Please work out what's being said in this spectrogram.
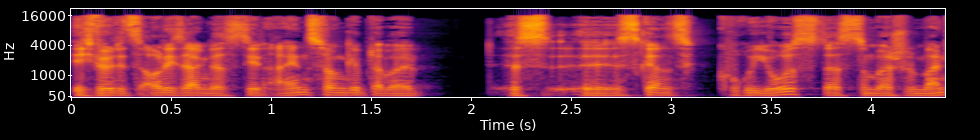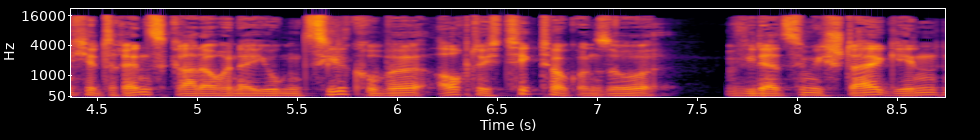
ich würde jetzt auch nicht sagen, dass es den einen Song gibt, aber es äh, ist ganz kurios, dass zum Beispiel manche Trends, gerade auch in der Jugendzielgruppe, auch durch TikTok und so, wieder ziemlich steil gehen.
